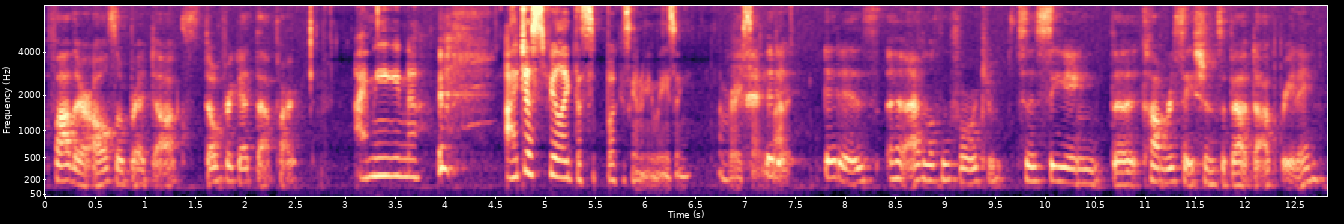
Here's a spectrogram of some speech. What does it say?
father also bred dogs. Don't forget that part. I mean, I just feel like this book is going to be amazing. I'm very excited about It it. it is. Uh, I'm looking forward to to seeing the conversations about dog breeding.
